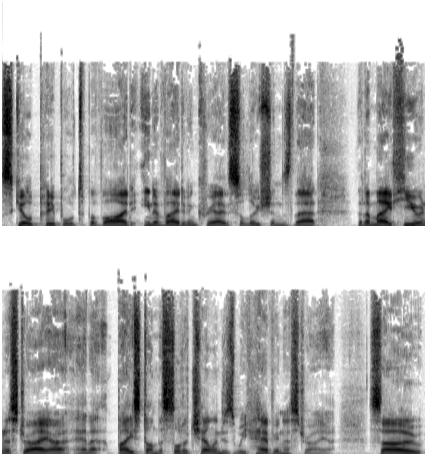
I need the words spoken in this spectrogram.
skilled people to provide innovative and creative solutions that that are made here in Australia and are based on the sort of challenges we have in Australia. So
